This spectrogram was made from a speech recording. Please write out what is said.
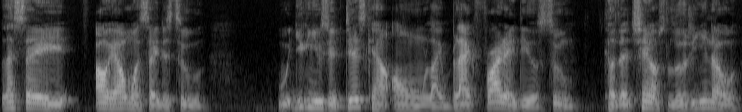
let's say oh yeah, I want to say this too. You can use your discount on like Black Friday deals too, cause at Champs, little you know,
